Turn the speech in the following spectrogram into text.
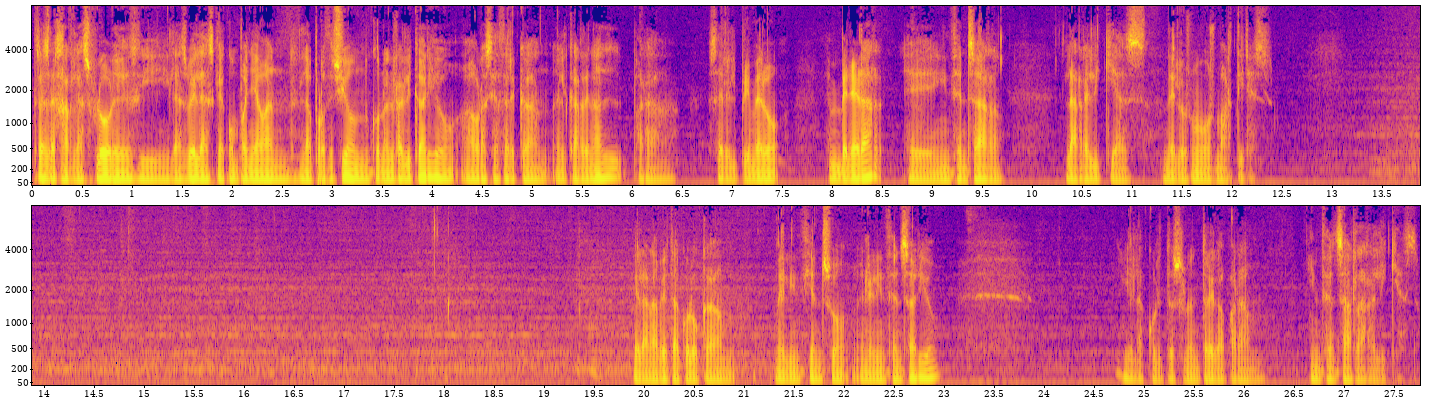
Tras dejar las flores y las velas que acompañaban la procesión con el relicario, ahora se acerca el cardenal para ser el primero en venerar e incensar las reliquias de los nuevos mártires. El anabeta coloca el incienso en el incensario y el acólito se lo entrega para incensar las reliquias.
